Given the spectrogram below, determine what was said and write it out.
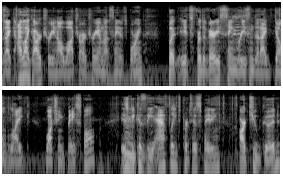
like I like archery and I'll watch archery. I'm not saying it's boring, but it's for the very same reason that I don't like watching baseball, is hmm. because the athletes participating are too good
